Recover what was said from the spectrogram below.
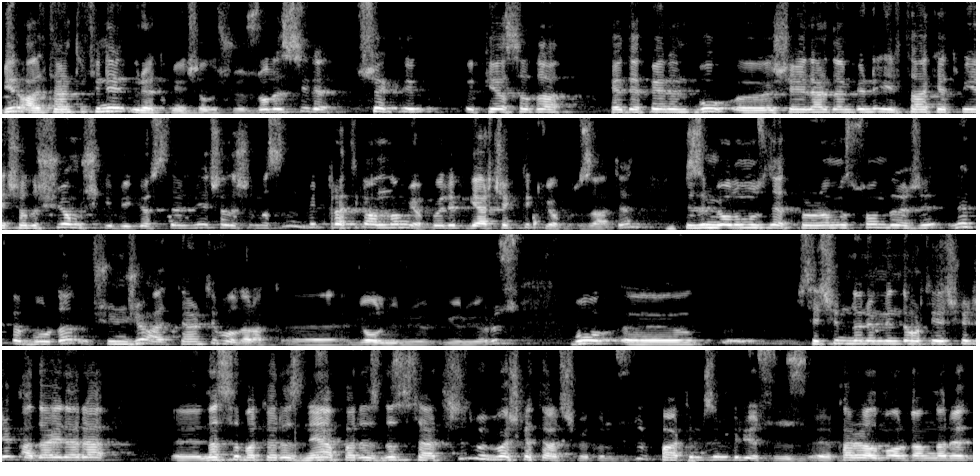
bir alternatifini üretmeye çalışıyoruz. Dolayısıyla sürekli piyasada HDP'nin bu e, şeylerden birini iltihak etmeye çalışıyormuş gibi gösterilmeye çalışılmasının bir pratik anlamı yok. Böyle bir gerçeklik yok zaten. Bizim yolumuz net, programımız son derece net ve buradan üçüncü alternatif olarak e, yol yürüyor, yürüyoruz. Bu e, seçim döneminde ortaya çıkacak adaylara nasıl bakarız, ne yaparız, nasıl tartışırız bu bir başka tartışma konusudur. Partimizin biliyorsunuz karar alma organları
